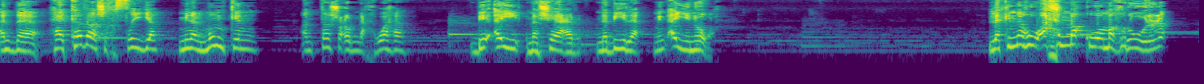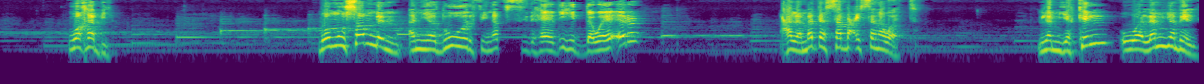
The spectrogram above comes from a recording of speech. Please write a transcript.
أن هكذا شخصية من الممكن أن تشعر نحوها بأي مشاعر نبيلة من أي نوع. لكنه أحمق ومغرور وغبي. ومصمم أن يدور في نفس هذه الدوائر على مدى سبع سنوات. لم يكل ولم يمل.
